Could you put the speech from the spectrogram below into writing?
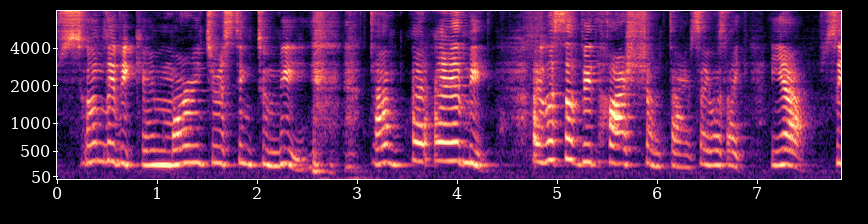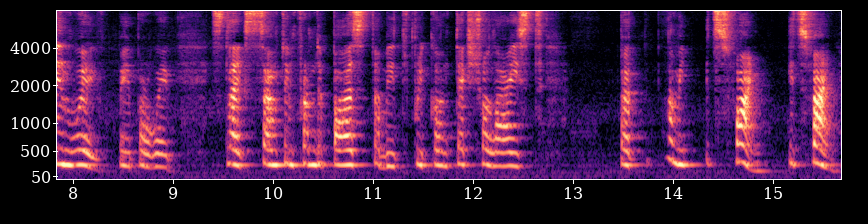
suddenly became more interesting to me. I, I admit, I was a bit harsh sometimes. I was like, yeah, synthwave, vaporwave. It's like something from the past, a bit recontextualized. But I mean, it's fine. It's fine.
